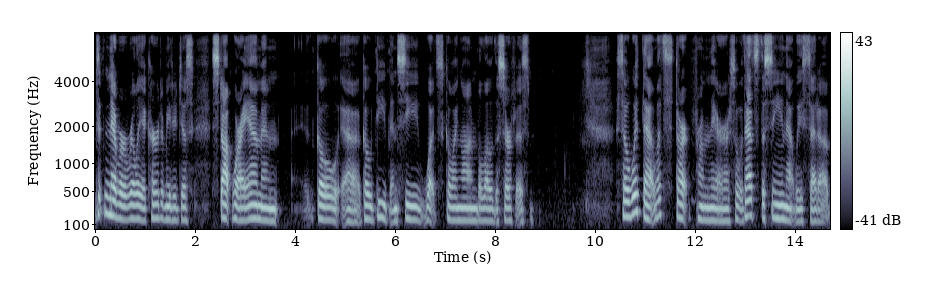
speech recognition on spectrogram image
it never really occurred to me to just stop where I am and go uh, go deep and see what's going on below the surface. So with that, let's start from there. So that's the scene that we set up.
